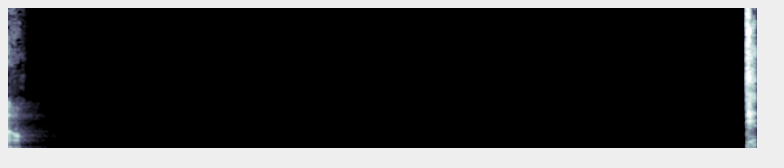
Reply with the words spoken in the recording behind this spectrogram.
now.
